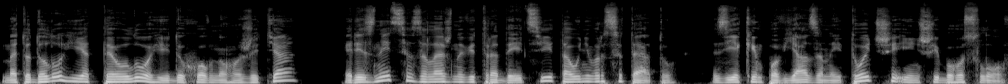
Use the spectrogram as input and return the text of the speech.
Методологія теології духовного життя різниця залежно від традиції та університету, з яким пов'язаний той чи інший богослов.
